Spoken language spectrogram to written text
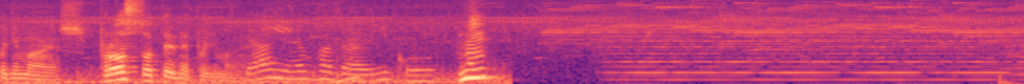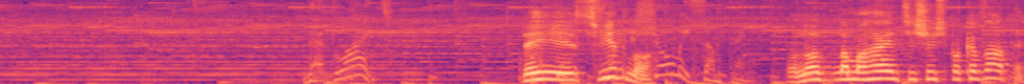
розумієш. Просто ти не розумієш. Я не вгадаю ніколи. That light. Ти світло, show me something. воно намагається щось показати.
